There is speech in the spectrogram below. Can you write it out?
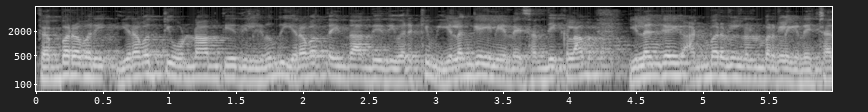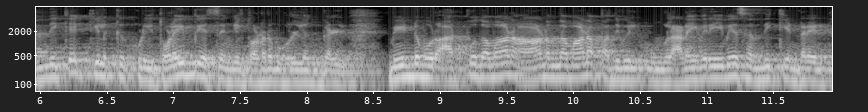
பிப்ரவரி இருபத்தி ஒன்றாம் தேதியிலிருந்து இருபத்தைந்தாம் தேதி வரைக்கும் இலங்கையில் என்னை சந்திக்கலாம். இலங்கை அன்பர்கள் நண்பர்களை என்னை சந்திக்க கீழ்க்கக்கூடிய தொலைபேசி எண்ணில் தொடர்பு கொள்ளுங்கள். மீண்டும் ஒரு அற்புதமான ஆனந்தமான பதிவில் உங்கள் அனைவரையுமே சந்திக்கின்றேன்.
